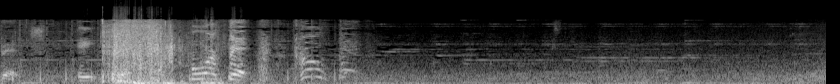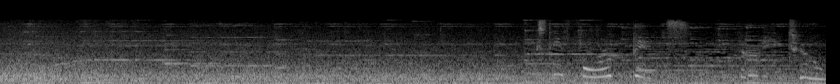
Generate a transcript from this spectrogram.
bits. Eight bits. Four bit. Two bit. Sixty-four bits. Thirty-two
